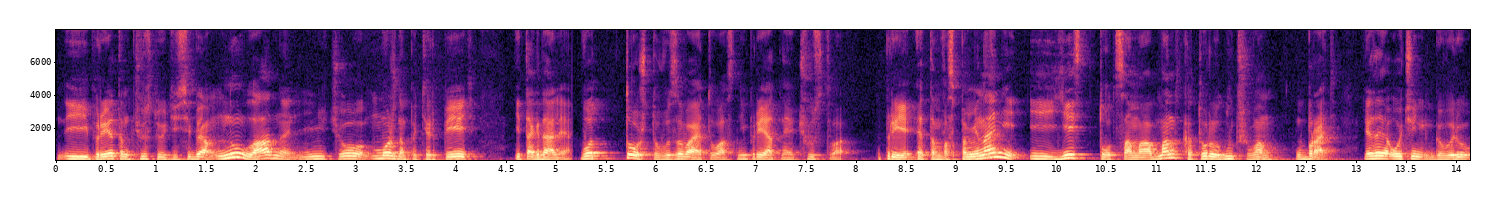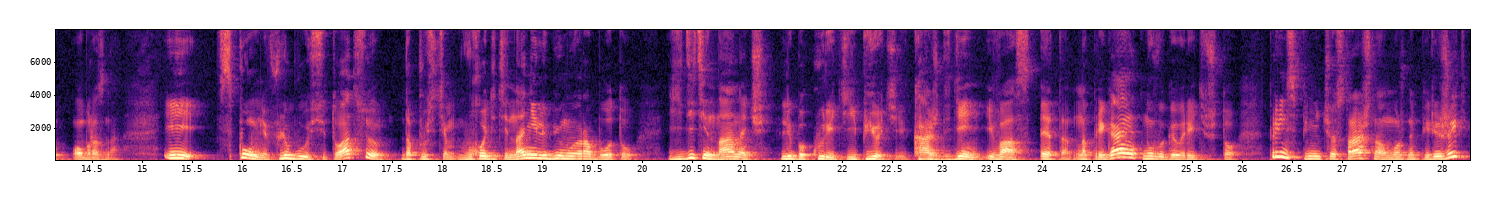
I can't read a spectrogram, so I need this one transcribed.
и при этом чувствуете себя, ну ладно, ничего, можно потерпеть и так далее. Вот то, что вызывает у вас неприятное чувство при этом воспоминании и есть тот самый обман, который лучше вам убрать. Это я очень говорю образно. И вспомнив любую ситуацию, допустим, вы ходите на нелюбимую работу, едите на ночь, либо курите и пьете каждый день, и вас это напрягает, ну вы говорите, что в принципе ничего страшного, можно пережить,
